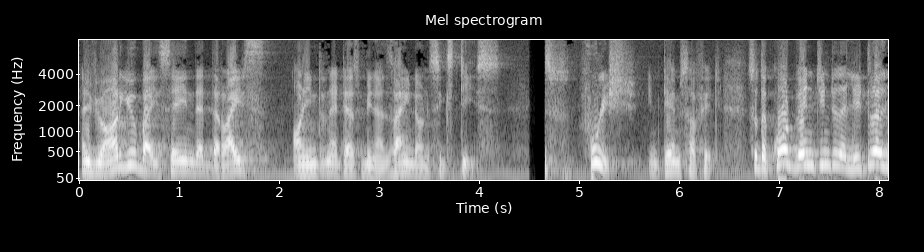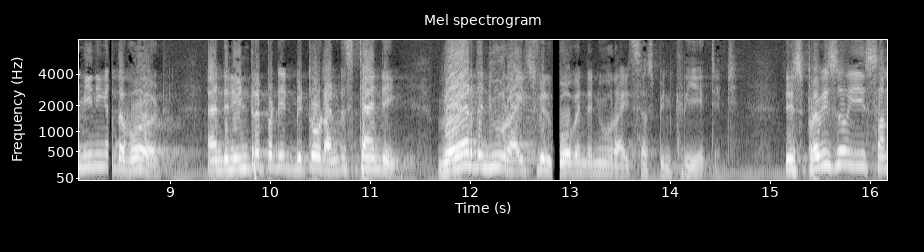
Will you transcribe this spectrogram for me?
And if you argue by saying that the rights on internet has been assigned on 60s, it's foolish in terms of it. So the court went into the literal meaning of the word and then interpreted without understanding where the new rights will go when the new rights has been created. This proviso is something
